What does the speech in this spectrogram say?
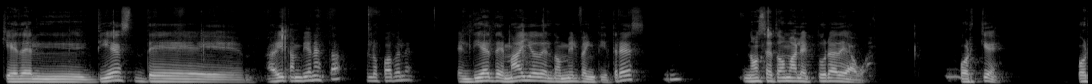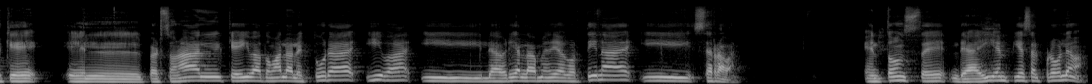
que del 10 de... Ahí también está, en los papeles. El 10 de mayo del 2023 no se toma lectura de agua. ¿Por qué? Porque el personal que iba a tomar la lectura iba y le abrían la media cortina y cerraban. Entonces, de ahí empieza el problema.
